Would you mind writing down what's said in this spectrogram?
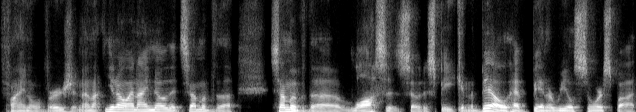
final version and I, you know and i know that some of the some of the losses so to speak in the bill have been a real sore spot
